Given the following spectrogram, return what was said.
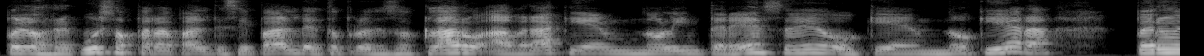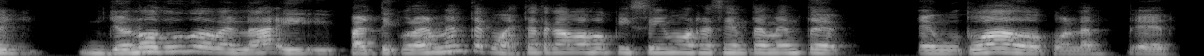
pues los recursos para participar de estos procesos. Claro, habrá quien no le interese o quien no quiera, pero yo no dudo, ¿verdad? Y, particularmente con este trabajo que hicimos recientemente en Utuado, con la, eh,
